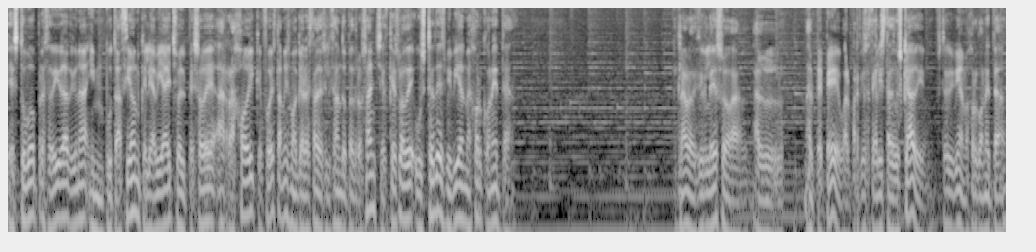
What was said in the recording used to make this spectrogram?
estuvo precedida de una imputación que le había hecho el PSOE a Rajoy, que fue esta misma que ahora está deslizando Pedro Sánchez, que es lo de ustedes vivían mejor con ETA. Y claro, decirle eso al, al, PP o al Partido Socialista de Euskadi, usted vivía mejor con ETA,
